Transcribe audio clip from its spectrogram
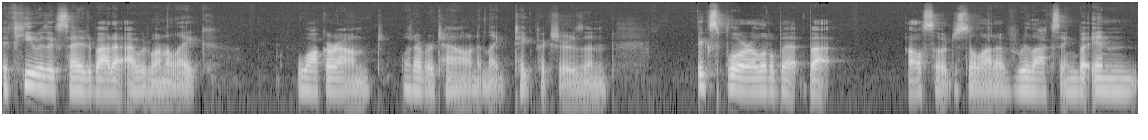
if he was excited about it, I would want to like walk around whatever town and like take pictures and explore a little bit, but also just a lot of relaxing, but in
